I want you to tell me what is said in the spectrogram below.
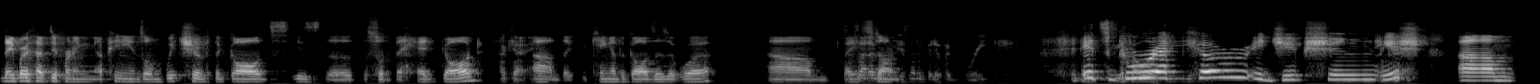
they both have differing opinions on which of the gods is the, the sort of the head god Okay. um, the, the king of the gods, as it were. um, So is based that, a, on is that a bit of a Greek? it's? Greco-Egyptian-ish. Um,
